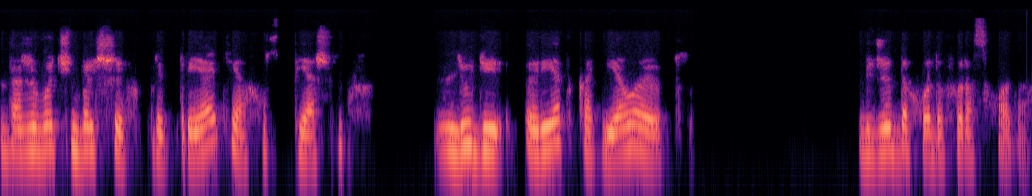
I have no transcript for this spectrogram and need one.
даже в очень больших предприятиях успешных люди редко делают бюджет доходов и расходов.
